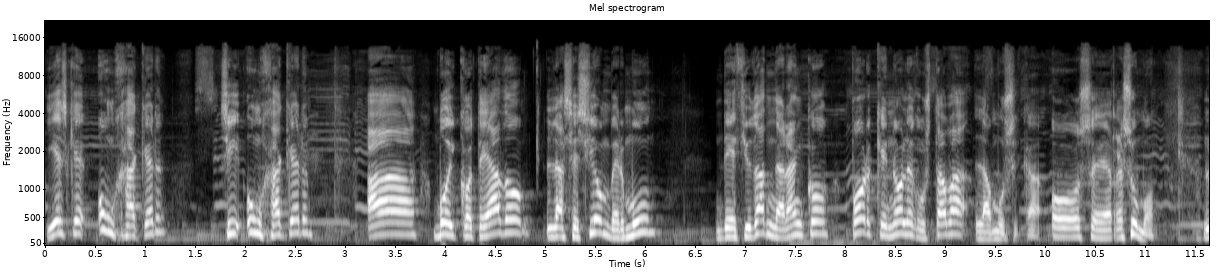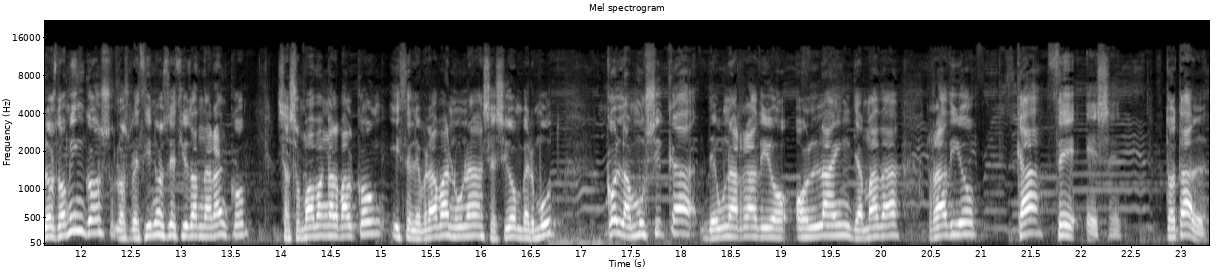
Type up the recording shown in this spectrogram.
Y es que un hacker, sí, un hacker, ha boicoteado la sesión Bermú de Ciudad Naranco porque no le gustaba la música. Os eh, resumo. Los domingos, los vecinos de Ciudad Naranco se asomaban al balcón y celebraban una sesión Bermud con la música de una radio online llamada Radio KCS. Total,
